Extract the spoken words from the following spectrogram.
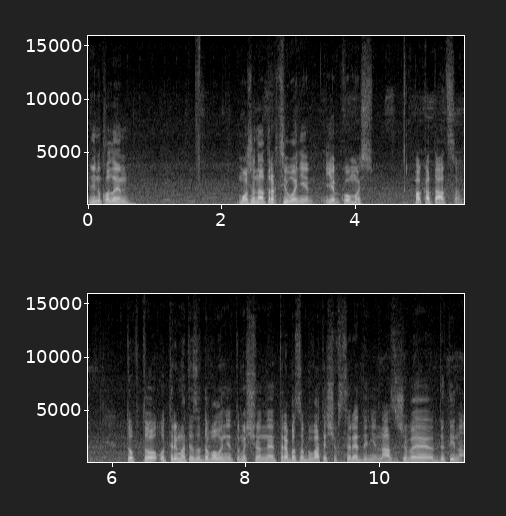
Інколи може на атракціоні якомусь покататися. Тобто отримати задоволення, тому що не треба забувати, що всередині нас живе дитина.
